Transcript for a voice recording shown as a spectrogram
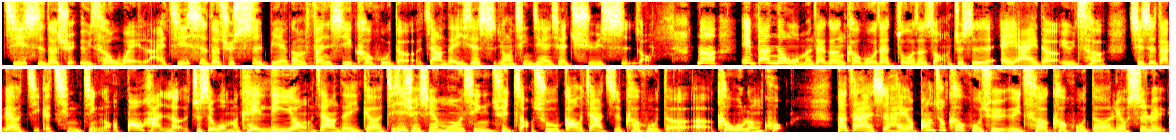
及时的去预测未来，及时的去识别跟分析客户的这样的一些使用情境的一些趋势哦。那一般呢，我们在跟客户在做这种就是 AI 的预测，其实大概有几个情境哦，包含了就是我们可以利用这样的一个机器学习模型去找出高价值客户的呃客户轮廓。那再来是还有帮助客户去预测客户的流失率，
